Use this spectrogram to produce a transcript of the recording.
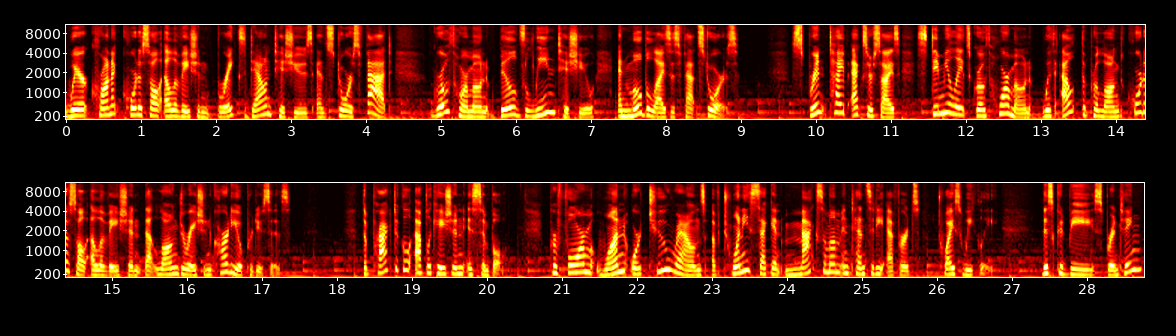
Where chronic cortisol elevation breaks down tissues and stores fat, growth hormone builds lean tissue and mobilizes fat stores. Sprint-type exercise stimulates growth hormone without the prolonged cortisol elevation that long-duration cardio produces. The practical application is simple. Perform one or two rounds of 20-second maximum intensity efforts twice weekly. This could be sprinting,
